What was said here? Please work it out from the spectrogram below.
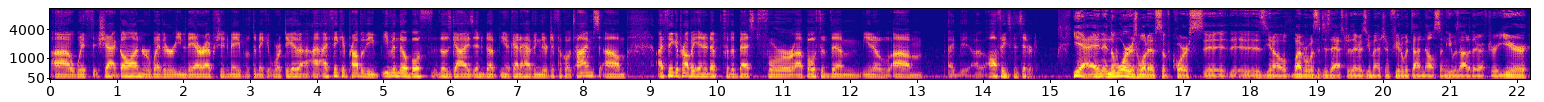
uh, with Shaq gone or whether, you know, they are actually able to make it work together. I, I, think it probably, even though both those guys ended up, you know, kind of having their difficult times, um, I think it probably ended up for the best for uh, both of them, you know, um, all things considered. Yeah, and, and the Warriors' what ifs, of course, is, you know Webber was a disaster there, as you mentioned. Feuded with Don Nelson, he was out of there after a year.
